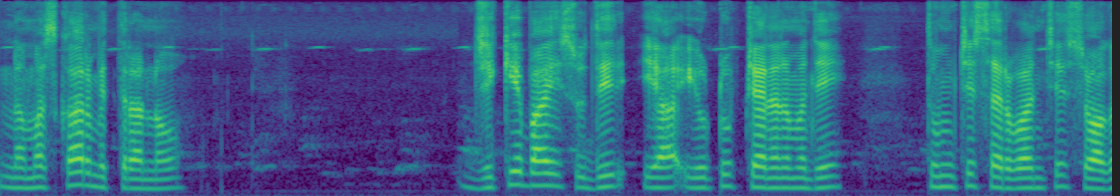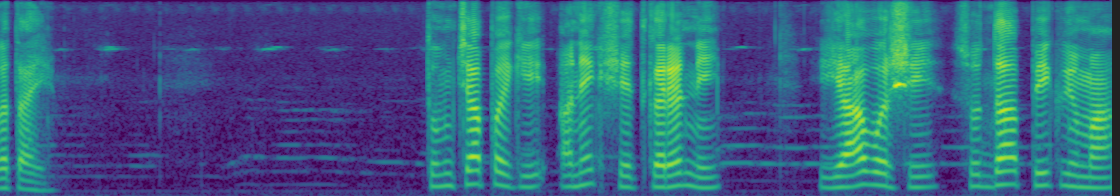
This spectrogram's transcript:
नमस्कार मित्रांनो. जी के बाय सुधीर या यूट्यूब चॅनलमध्ये तुमचे सर्वांचे स्वागत आहे. तुमच्यापैकी अनेक शेतकऱ्यांनी यावर्षी सुद्धा पीक विमा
